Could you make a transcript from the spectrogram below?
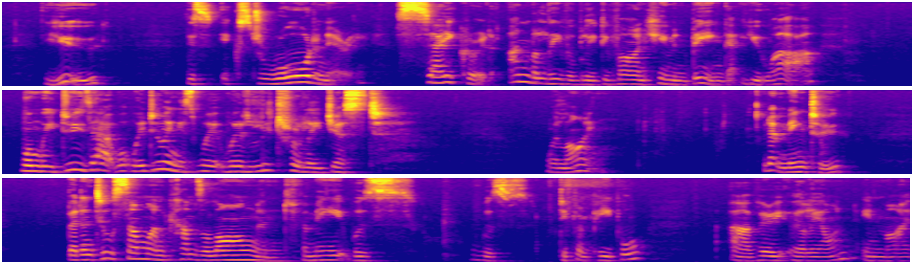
you this extraordinary sacred, unbelievably divine human being that you are, when we do that, what we're doing is we're, we're literally just, we're lying. We don't mean to, but until someone comes along, and for me it was, was different people uh, very early on in my,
